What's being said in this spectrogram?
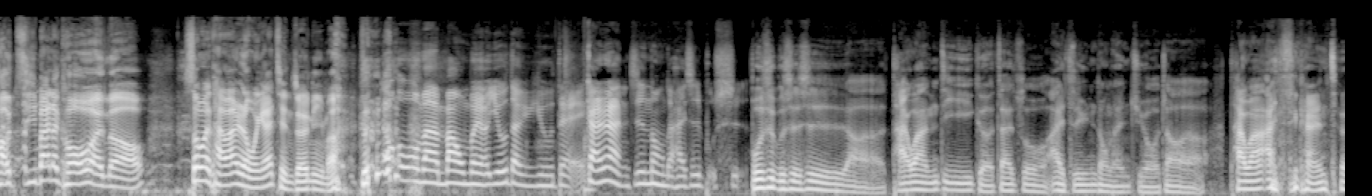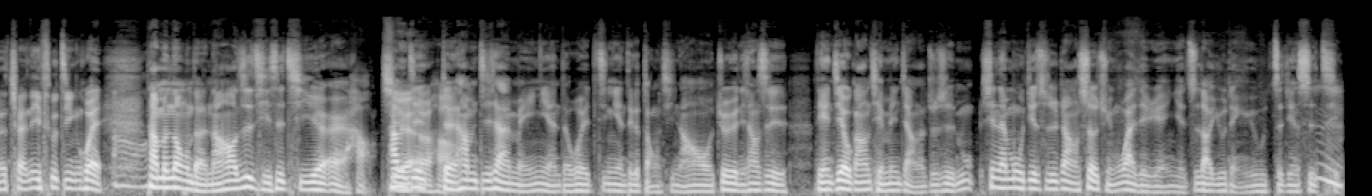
好机掰的口吻哦！身为台湾人，我应该谴责你吗？我们很棒，我们有 U 等于 U Day。感染是弄的还是不是？不是，不是，是呃，台湾第一个在做艾滋运动的 NGO 叫了。台湾艾滋感染者权利促进会，他们弄的，然后日期是七月二号，他们接对他们接下来每一年都会纪念这个东西，然后就有点像是连接我刚刚前面讲的，就是目现在目的是让社群外的人也知道 U 等于 U 这件事情，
